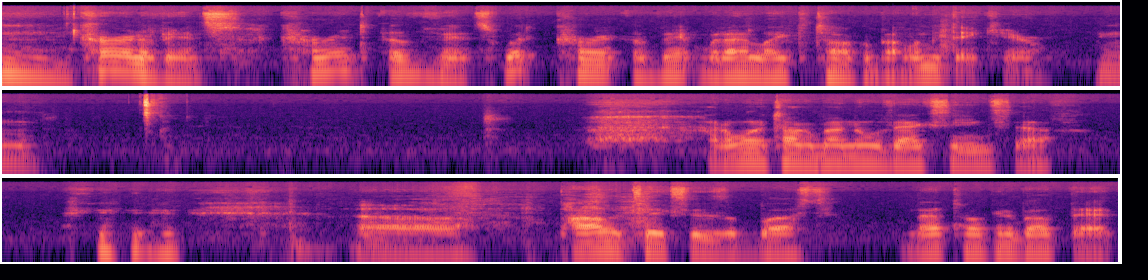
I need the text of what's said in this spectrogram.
Hmm, current events. Current events. What current event would I like to talk about? Let me think here. Hmm. I don't want to talk about no vaccine stuff. uh, politics is a bust. not talking about that.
